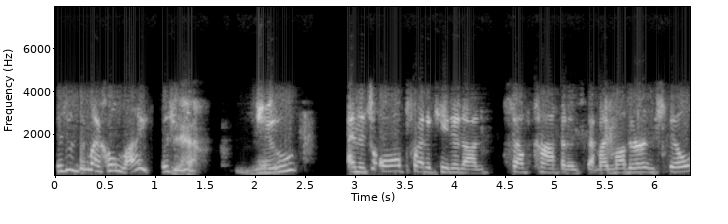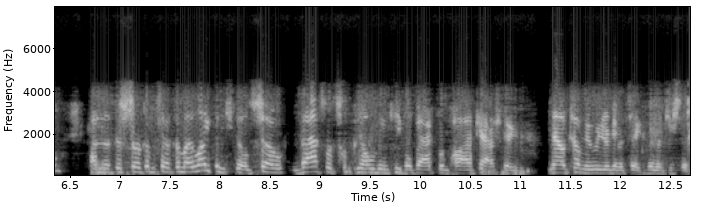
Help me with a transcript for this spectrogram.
this has been my whole life. This is yeah, new, and it's all predicated on self confidence that my mother instilled and that the circumstance of my life instilled. So that's what's holding people back from podcasting. Now tell me what you're going to say 'cause I'm interested.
